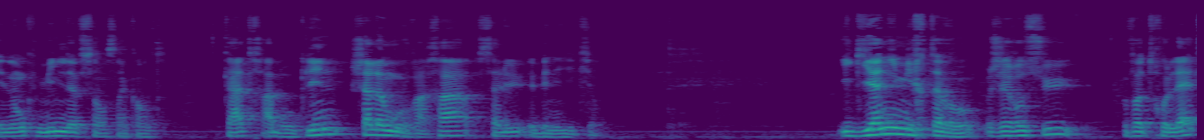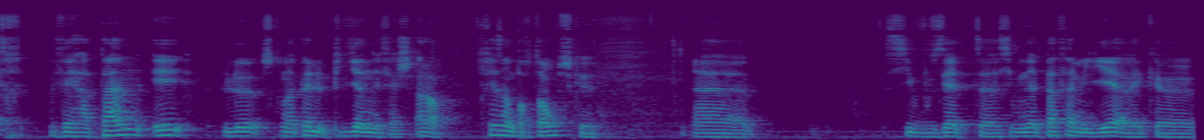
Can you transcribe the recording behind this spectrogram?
et donc 1954 à Brooklyn. Shalom Uvracha, salut et bénédiction. Igiani Mirtavo, j'ai reçu votre lettre, Vehapan, et le, ce qu'on appelle le Pidyon Nefesh. Alors, très important, puisque euh, si vous euh, si n'êtes pas familier avec, euh,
